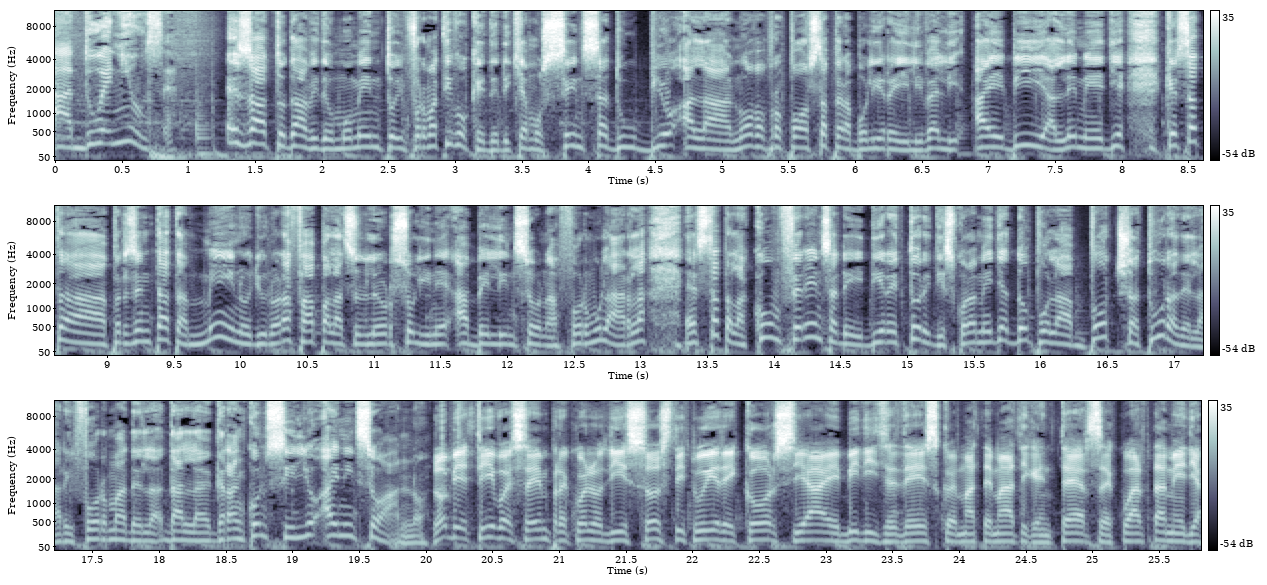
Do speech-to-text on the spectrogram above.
A due news. Esatto Davide, un momento informativo che dedichiamo senza dubbio alla nuova proposta per abolire i livelli A e B alle medie che è stata presentata meno di un'ora fa a Palazzo delle Orsoline a Bellinzona. A formularla è stata la conferenza dei direttori di scuola media dopo la bocciatura della riforma del, dal Gran Consiglio a inizio anno. L'obiettivo è sempre quello di sostituire i corsi A e B di tedesco e matematica in terza e quarta media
